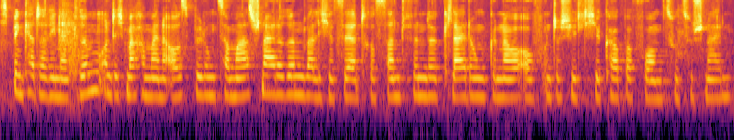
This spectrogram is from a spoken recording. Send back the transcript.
Ich bin Katharina Grimm und ich mache meine Ausbildung zur Maßschneiderin, weil ich es sehr interessant finde, Kleidung genau auf unterschiedliche Körperformen zuzuschneiden.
